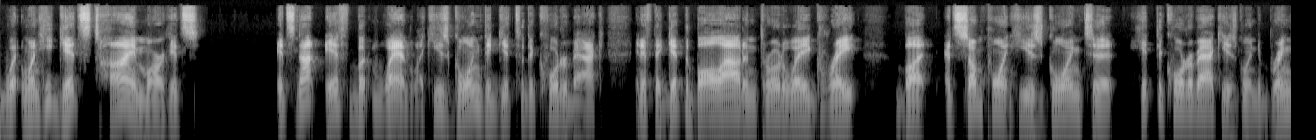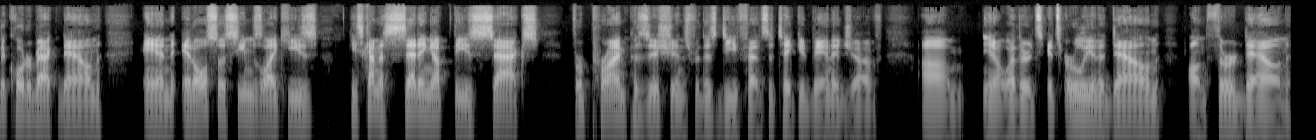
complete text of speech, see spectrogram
w- when he gets time, Marc, it's it's not if but when. Like he's going to get to the quarterback, and if they get the ball out and throw it away, great. But at some point, he is going to hit the quarterback. He is going to bring the quarterback down and it also seems like he's he's kind of setting up these sacks for prime positions for this defense to take advantage of. Um, you know, whether it's it's early in a down on third down,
